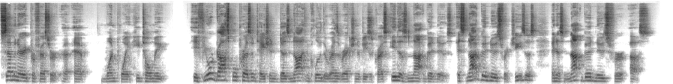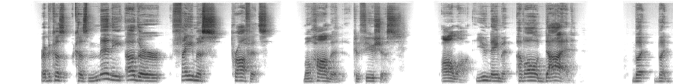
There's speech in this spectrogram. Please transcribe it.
seminary professor uh, at one point. He told me, if your gospel presentation does not include the resurrection of Jesus Christ, it is not good news. It's not good news for Jesus, and it's not good news for us, right? Because because many other famous prophets, Muhammad, Confucius, Allah, you name it, have all died. But but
